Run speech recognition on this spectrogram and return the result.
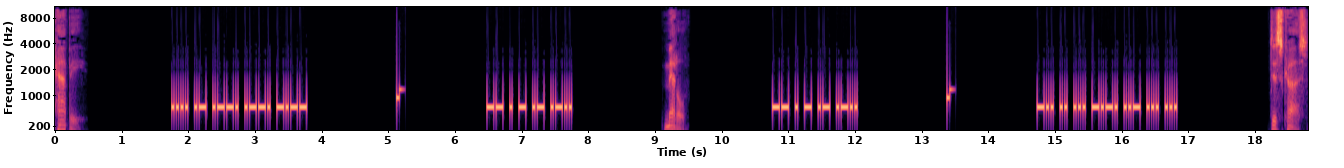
Happy. Metal. Discuss.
